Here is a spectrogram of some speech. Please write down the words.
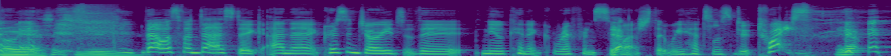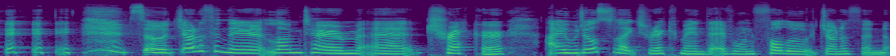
Oh yes, it's you. That was fantastic. And uh, Chris enjoyed the Neil Kinnock reference so Yep. much that we had to listen to it twice. Yep. so, Jonathan, there, long term uh, trekker. I would also like to recommend that everyone follow Jonathan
